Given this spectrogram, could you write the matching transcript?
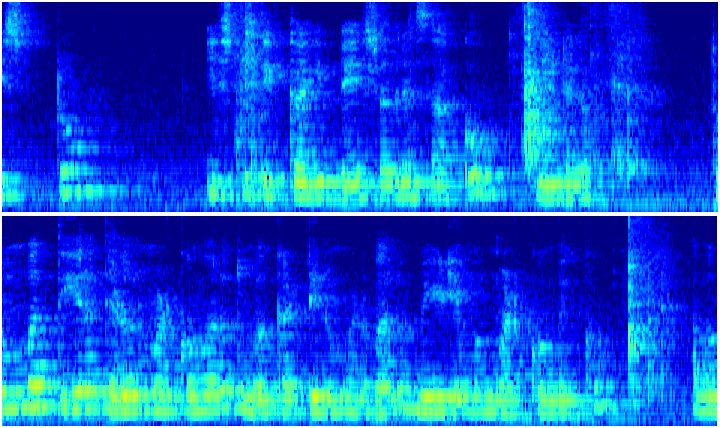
ಇಷ್ಟು ಇಷ್ಟು ತಿಕ್ಕಾಗಿ ಪೇಸ್ಟ್ ಆದರೆ ಸಾಕು, ನೀಟಾಗಿ. ತುಂಬ ತೀರ ತೆಳುನು ಮಾಡ್ಕೊಬಾರ್ದು, ತುಂಬ ಗಟ್ಟಿನೂ ಮಾಡಬಾರ್ದು ಮೀಡಿಯಮಾಗಿ ಮಾಡ್ಕೊಬೇಕು. ಅವಾಗ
